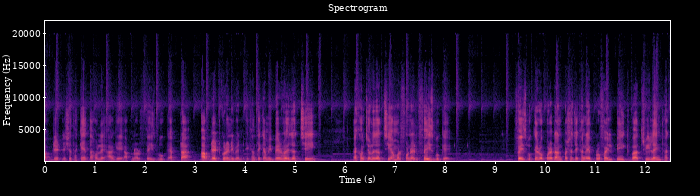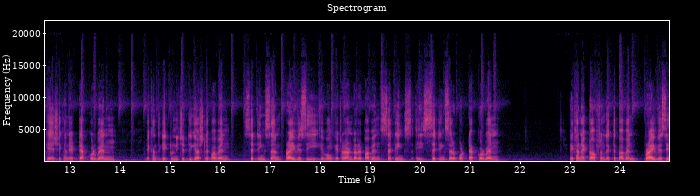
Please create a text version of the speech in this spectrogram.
আপডেট এসে থাকে, তাহলে আগে আপনার ফেসবুক অ্যাপটা আপডেট করে নেবেন। এখান থেকে আমি বের হয়ে যাচ্ছি। এখন চলে যাচ্ছি আমার ফোনের ফেসবুকে ফেসবুকের ওপরে ডান পাশে যেখানে প্রোফাইল পিক বা থ্রি লাইন থাকে, সেখানে ট্যাপ করবেন। এখান থেকে একটু নিচের দিকে আসলে পাবেন সেটিংস অ্যান্ড প্রাইভেসি এবং এটার আন্ডারে পাবেন সেটিংস এই সেটিংসের ওপর ট্যাপ করবেন। এখানে একটা অপশন দেখতে পাবেন প্রাইভেসি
